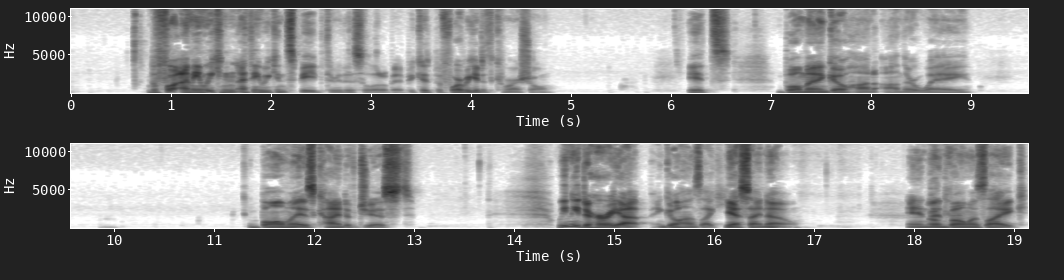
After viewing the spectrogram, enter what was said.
before, I mean, we can. I think we can speed through this a little bit because before we get to the commercial, it's Bulma and Gohan on their way. Bulma is kind of just, we need to hurry up. And Gohan's like, yes, I know. And then Okay. Bulma's like,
